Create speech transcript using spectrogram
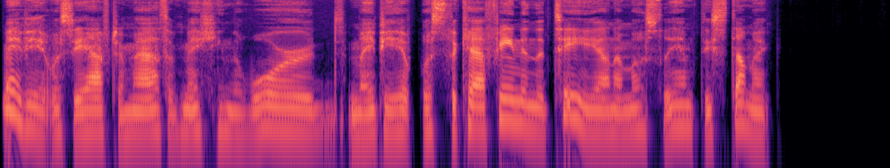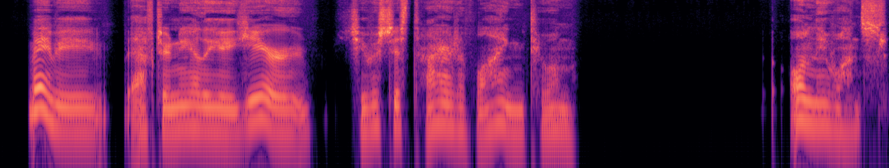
Maybe it was the aftermath of making the ward, maybe it was the caffeine in the tea on a mostly empty stomach. Maybe, after nearly a year, she was just tired of lying to him. Only once.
